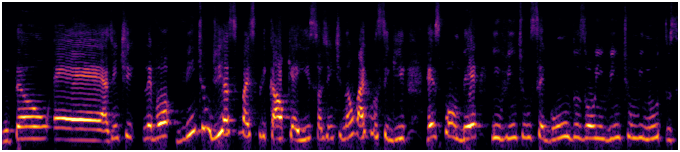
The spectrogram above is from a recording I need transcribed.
Então, é, a gente levou 21 dias para explicar o que é isso, a gente não vai conseguir responder em 21 segundos ou em 21 minutos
